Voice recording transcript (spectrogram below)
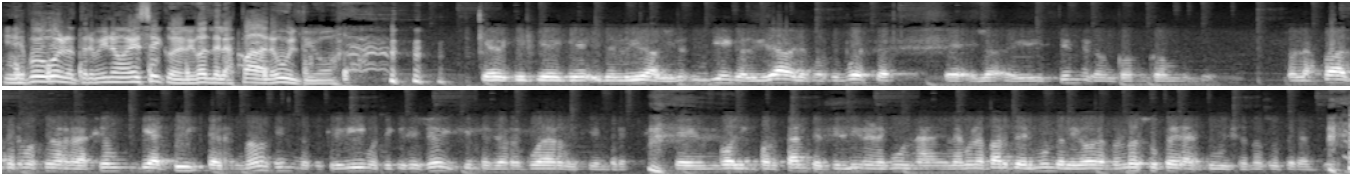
Y después, bueno, terminó ese con el gol de la espada, lo último. que, inolvidable, un día inolvidable, por supuesto. Eh, eh, siempre con, con, con, la espada tenemos una relación vía Twitter, ¿no? Siempre nos escribimos y qué sé yo, y siempre lo recuerdo, y siempre eh, un gol importante, el libre en alguna, en alguna parte del mundo, le digo, pero no supera el tuyo, no supera el tuyo.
